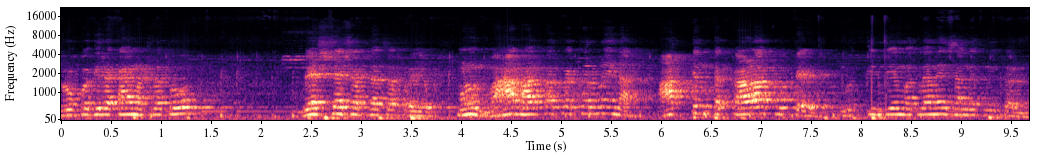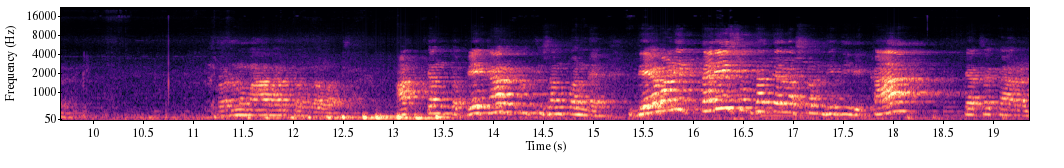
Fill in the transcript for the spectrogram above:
द्रौपदीला काय म्हटलं तो? वेश्या शब्दाचा प्रयोग. म्हणून महाभारतातलं कर्ण आहे ना अत्यंत काळा कुठे मृत्युंजय मधला नाही सांगत मी कर्ण. कर्ण महाभारतातला वाचा अत्यंत बेकार कृती संपन्न आहे. देवाने तरी सुद्धा त्याला संधी दिली का? त्याचं कारण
